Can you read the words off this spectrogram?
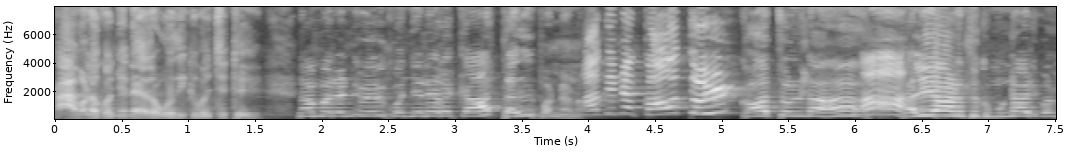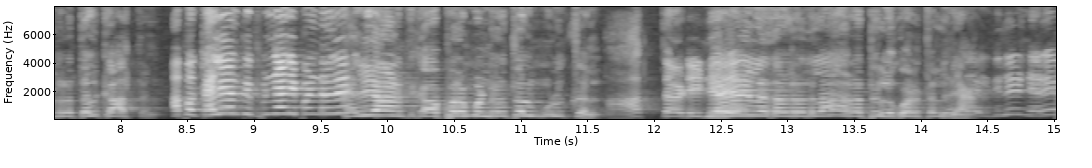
காவலை கொஞ்ச நேரம் ஒதுக்கி வச்சுட்டு. நம்ம ரெண்டு பேரும் கொஞ்ச நேரம் காத்தல் பண்ணணும். அது என்ன காத்துள் காத்தல்னா கல்யாணத்துக்கு முன்னாடி பண்றதல் காத்தல். அப்ப கல்யாணத்துக்கு பின்னாடி பண்றது? கல்யாணத்துக்கு அப்புறம் பண்றதல் முழுத்தல். ஆத்தாடி நிறைய நிறையில தள்ளுறதுலாம் அறத்தல் குறத்தல் தான் இதுலயே நிறைய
